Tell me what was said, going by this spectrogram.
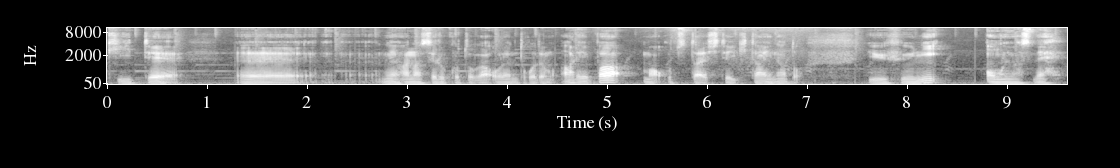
聞いて、えー、ね、話せることが俺のとこでもあれば、まあ、お伝えしていきたいなというふうに思いますね。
